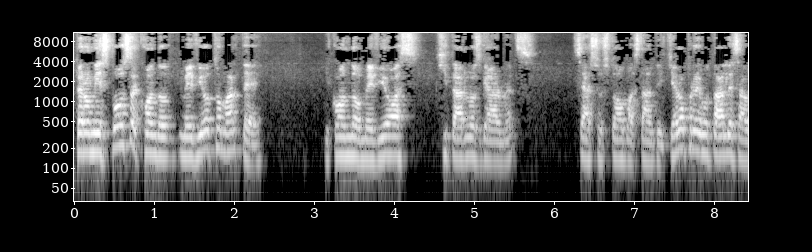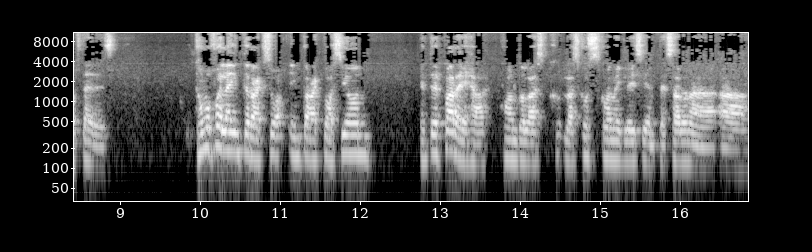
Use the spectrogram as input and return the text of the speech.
Pero mi esposa cuando me vio tomar té y cuando me vio quitar los garments, se asustó bastante. Y quiero preguntarles a ustedes, ¿cómo fue la interactuación entre pareja cuando las, las cosas con la iglesia empezaron a, a,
